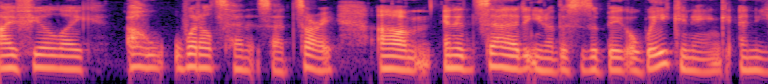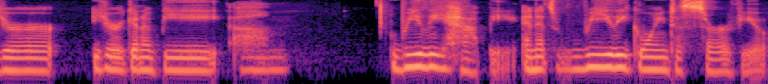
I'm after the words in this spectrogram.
I feel like oh, what else had it said? Sorry, um, and it said you know this is a big awakening, and you're you're gonna be um, really happy, and it's really going to serve you,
